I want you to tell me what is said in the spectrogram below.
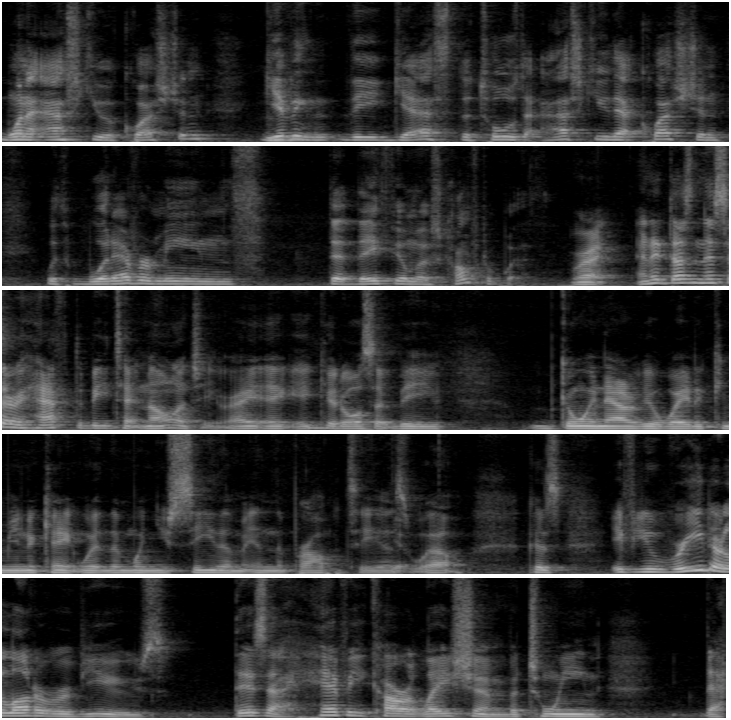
want to ask you a question, giving mm-hmm. the guest the tools to ask you that question with whatever means that they feel most comfortable with. Right. And it doesn't necessarily have to be technology, right? It, it could also be going out of your way to communicate with them when you see them in the property as Yep. well. Because if you read a lot of reviews, there's a heavy correlation between the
